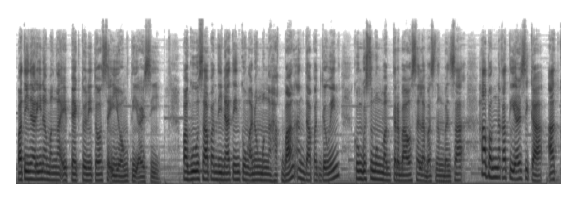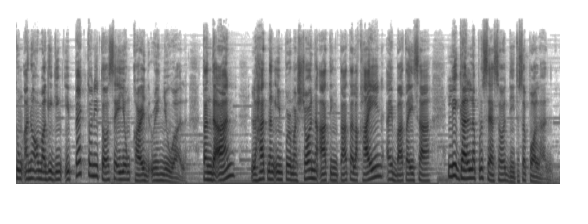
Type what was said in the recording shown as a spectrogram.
pati na rin ang mga epekto nito sa iyong TRC. Pag-uusapan din natin kung anong mga hakbang ang dapat gawin kung gusto mong magtrabaho sa labas ng bansa habang naka-TRC ka at kung ano ang magiging epekto nito sa iyong card renewal. Tandaan, lahat ng impormasyon na ating tatalakayin ay batay sa legal na proseso dito sa Poland.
